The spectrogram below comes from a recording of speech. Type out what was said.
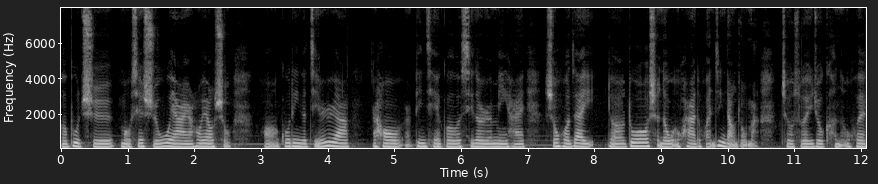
和不吃某些食物呀，然后要守，呃，固定的节日啊，然后并且格罗西的人民还生活在呃多神的文化的环境当中嘛，就所以就可能会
